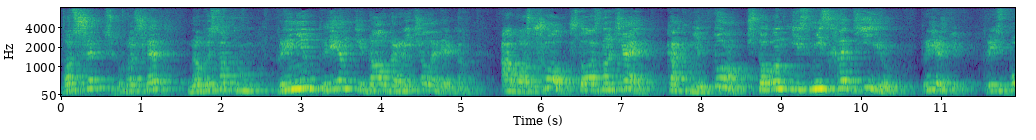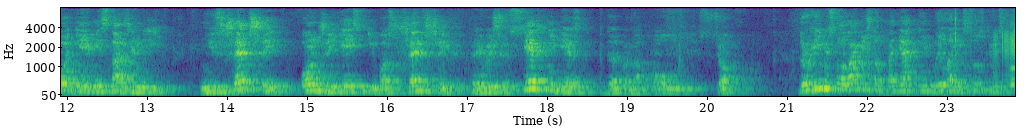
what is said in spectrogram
вошед, вошед на высоту, принял плен и дал дары человекам, а вошел, что означает, как не то, что он и снисходил прежде преисподние места земли, нисшедший, он же есть и восшедший превыше всех небес, дабы наполнить все. Другими словами, чтобы понятнее было, Иисус Христос,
